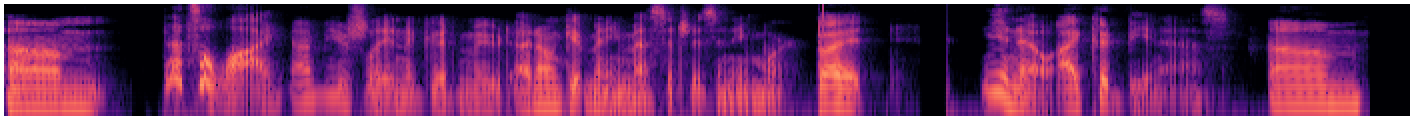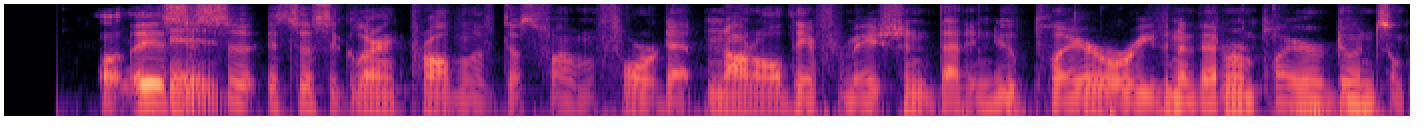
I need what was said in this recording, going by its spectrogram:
Um, that's a lie. I'm usually in a good mood. I don't get many messages anymore, but you know, I could be an ass. Um, Well, it's just a, it's just a glaring problem of Dust 514 that not all the information that a new player or even a veteran player doing some,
